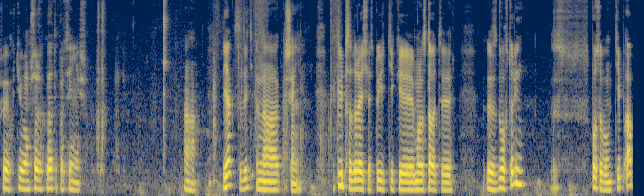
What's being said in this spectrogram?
Що я хотів вам ще розказати про цей ніж? Ага. Як сидить на кишені? Кліпса, до речі, стоїть тільки, можна ставити з двох сторін способом тіп-ап.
